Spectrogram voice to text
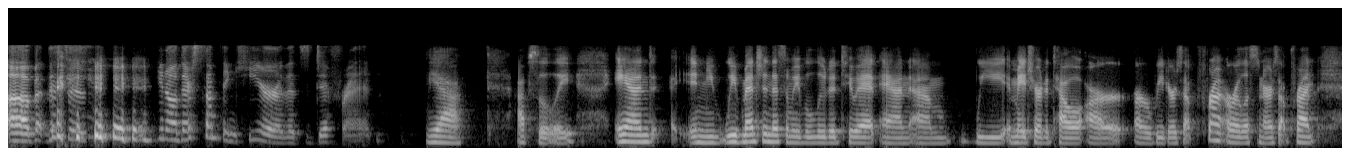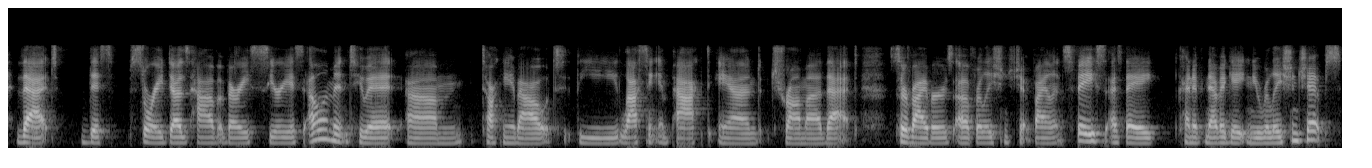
uh, but this is, you know, there's something here that's different. Yeah, absolutely. And and you, we've mentioned this and we've alluded to it, and um, we made sure to tell our our readers up front, or our listeners up front, that this story does have a very serious element to it, um, talking about the lasting impact and trauma that survivors of relationship violence face as they kind of navigate new relationships.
